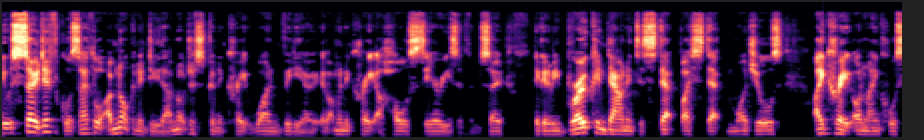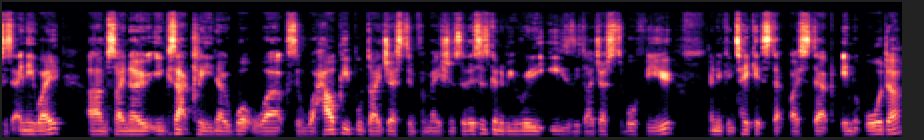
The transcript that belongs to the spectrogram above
It was so difficult. So I thought I'm not going to do that. I'm not just going to create one video. I'm going to create a whole series of them. So they're going to be broken down into step by step modules. I create online courses anyway, um, so I know exactly you know what works and what, how people digest information. So this is going to be really easily digestible for you, and you can take it step by step in order.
